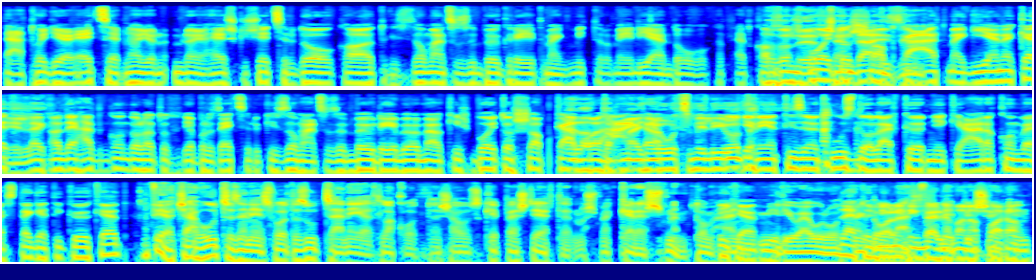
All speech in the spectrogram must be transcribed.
tehát, hogy egyszer nagyon, nagyon helyes kis egyszerű dolgokat, kis dománcozó bögrét, meg mit tudom én, ilyen dolgokat lehet kapni, Azon merchandising. sapkát, meg ilyeneket. Tényleg? Na, de hát gondolhatod, hogy abból az egyszerű kis dománcozó bögréből, meg a kis bojtos sapkából Eladtak már darab- 8 milliót. Igen, ilyen 15-20 dollár környéki árakon vesztegetik őket. Fia, a csávó utcazenész volt, az utcán élt, lakott, és ahhoz képest érted, most meg keres nem tudom hány Igen. millió eurót, Lehet, meg hogy dollárt benne van a para.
